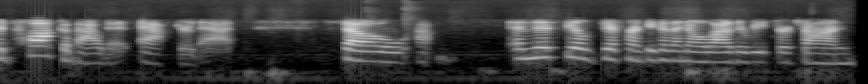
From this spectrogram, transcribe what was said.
could talk about it after that. So, um, and this feels different because I know a lot of the research on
